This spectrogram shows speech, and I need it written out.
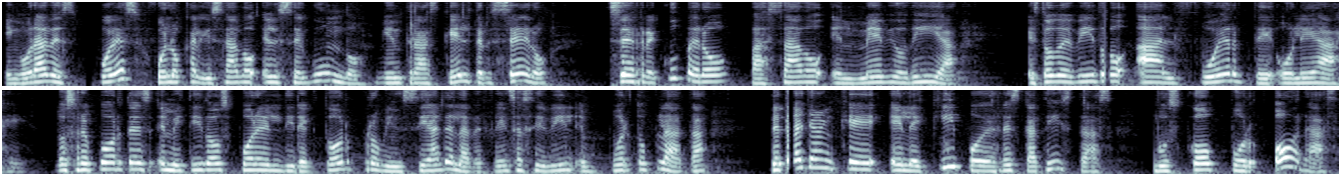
en hora después fue localizado el segundo, mientras que el tercero se recuperó pasado el mediodía. Esto debido al fuerte oleaje. Los reportes emitidos por el director provincial de la Defensa Civil en Puerto Plata detallan que el equipo de rescatistas buscó por horas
